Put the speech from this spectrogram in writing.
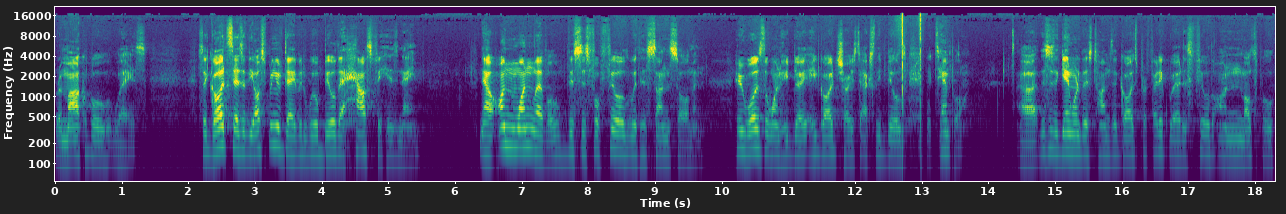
remarkable ways. So, God says that the offspring of David will build a house for his name. Now, on one level, this is fulfilled with his son Solomon, who was the one who God chose to actually build the temple. Uh, this is again one of those times that God's prophetic word is filled on multiple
